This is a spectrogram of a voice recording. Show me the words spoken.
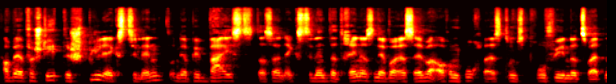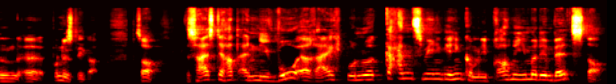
Aber er versteht das Spiel exzellent und er beweist, dass er ein exzellenter Trainer ist und er war ja selber auch ein Hochleistungsprofi in der zweiten äh, Bundesliga. So, das heißt, er hat ein Niveau erreicht, wo nur ganz wenige hinkommen. Ich brauche nicht immer den Weltstar.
